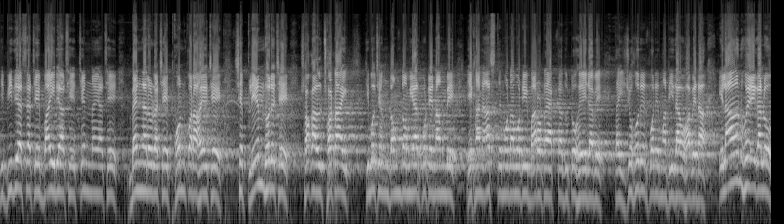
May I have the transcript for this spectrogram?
যে বিদেশ আছে, বাইরে আছে, চেন্নাই আছে, ব্যাঙ্গালোর আছে, ফোন করা হয়েছে, সে প্লেন ধরেছে সকাল ছটায়। কি বলছেন? দমদম এয়ারপোর্টে নামবে। এখানে আসতে মোটামুটি বারোটা, একটা, দুটো হয়ে যাবে। তাই জোহরের পরে মাটি দেওয়া হবে না। এলান হয়ে গেল।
